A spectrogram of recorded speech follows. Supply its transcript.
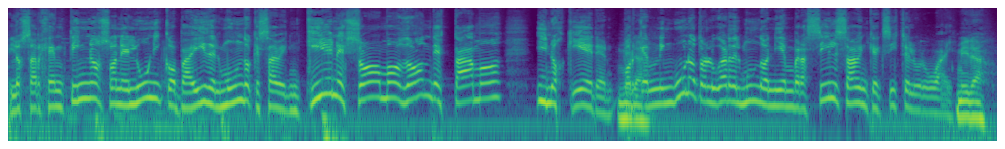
los argentinos son el único país del mundo que saben quiénes somos, dónde estamos y nos quieren. Porque en ningún otro lugar del mundo, ni en Brasil, saben que existe el Uruguay. Mira,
